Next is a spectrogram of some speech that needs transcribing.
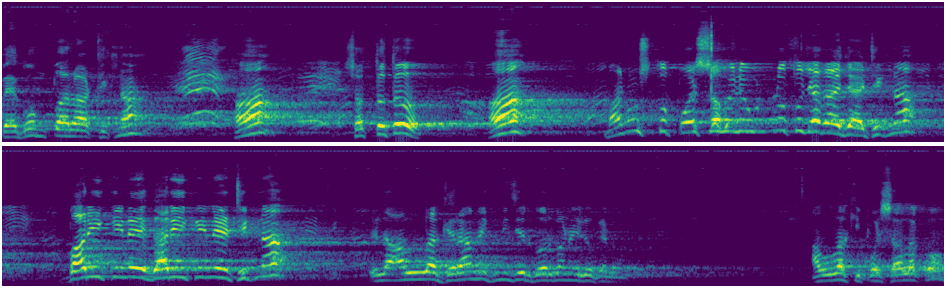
বেগম পাড়া, ঠিক না? হ্যাঁ? সত্য তো? হ্যাঁ? মানুষ তো পয়সা হলে উন্নত জায়গায় যায়, ঠিক না? বাড়ি কিনে, গাড়ি কিনে, ঠিক না? তাহলে আল্লাহ গ্রামে নিজের ঘর বানাইলো কেন? আল্লাহ কি পয়সা আল্লাহ কম?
